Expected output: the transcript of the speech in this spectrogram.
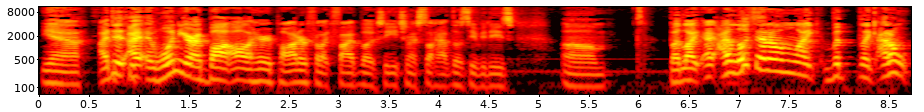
Yeah, I did. I one year I bought all of Harry Potter for like five bucks each, and I still have those DVDs. Um, but like I, I looked at them like, but like I don't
